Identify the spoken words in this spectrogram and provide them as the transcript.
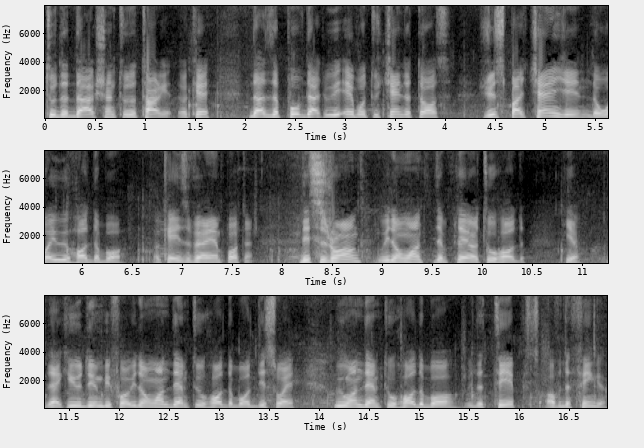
to the direction to the target, okay? That's the proof that we're able to change the toss just by changing the way we hold the ball, okay? It's very important. This is wrong. We don't want the player to hold here like you were doing before. We don't want them to hold the ball this way. We want them to hold the ball with the tips of the finger.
